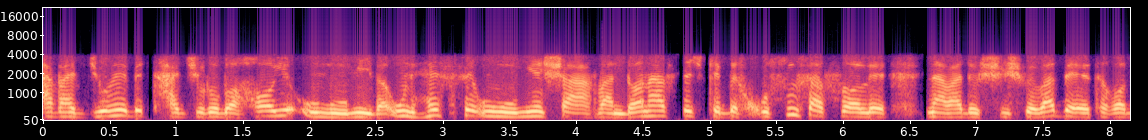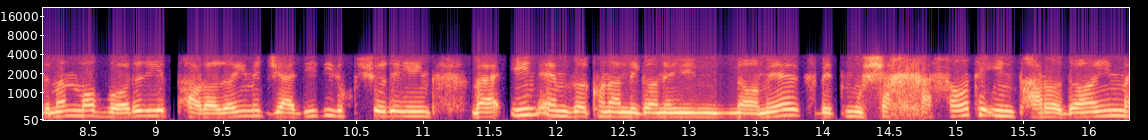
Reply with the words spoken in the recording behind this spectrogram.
توجه به تجربه های عمومی و اون حس عمومی شهروندان هستش که به خصوص از سال 96 به بعد به اعتقاد من ما وارد یه پارادایم جدیدی شده ایم و این امضا کنندگان این نامه به مشخصات این پارادایم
